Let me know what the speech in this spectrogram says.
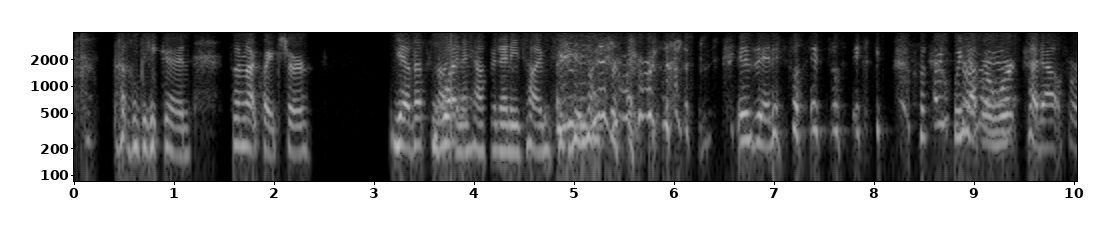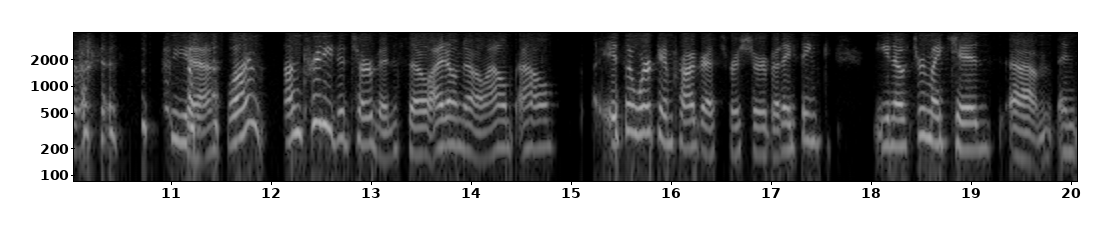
that'll be good. So I'm not quite sure. Yeah, that's not going to happen anytime soon. Is it? It's like, it's like we have our work cut out for us. Yeah. Well, I'm I'm pretty determined, so I don't know. I'll I'll it's a work in progress for sure, but I think you know through my kids um and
